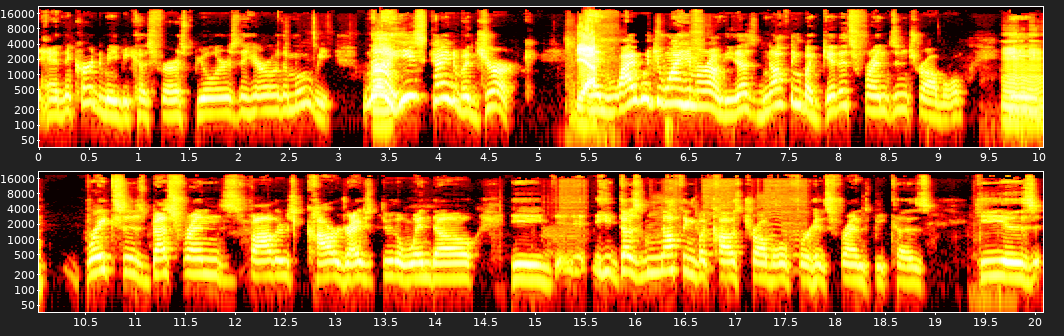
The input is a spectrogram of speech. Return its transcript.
hadn't occurred to me because Ferris Bueller is the hero of the movie. No, Right. he's kind of a jerk. yeah. And why would you want him around? He does nothing but get his friends in trouble. Mhm. He breaks his best friend's father's car, drives it through the window. He he does nothing but cause trouble for his friends because he is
